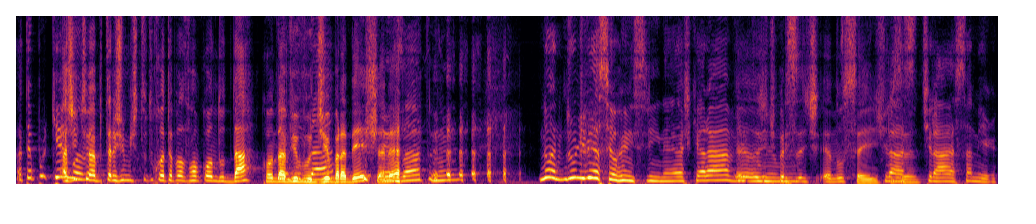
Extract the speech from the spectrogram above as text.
até porque. A gente mano, vai transmitir tudo quanto é plataforma quando dá, quando, a quando Vivo dá- Dibra deixa, né? Exato, né? não, não devia ser o Reinstream, né? Acho que era a gente precisa de, eu não sei, tirar, precisa... tirar essa nega.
